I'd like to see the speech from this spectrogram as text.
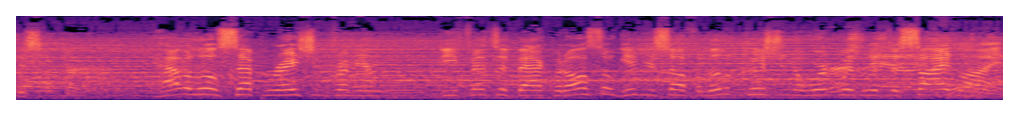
Just- have a little separation from your defensive back, but also give yourself a little cushion to work with with the sideline.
